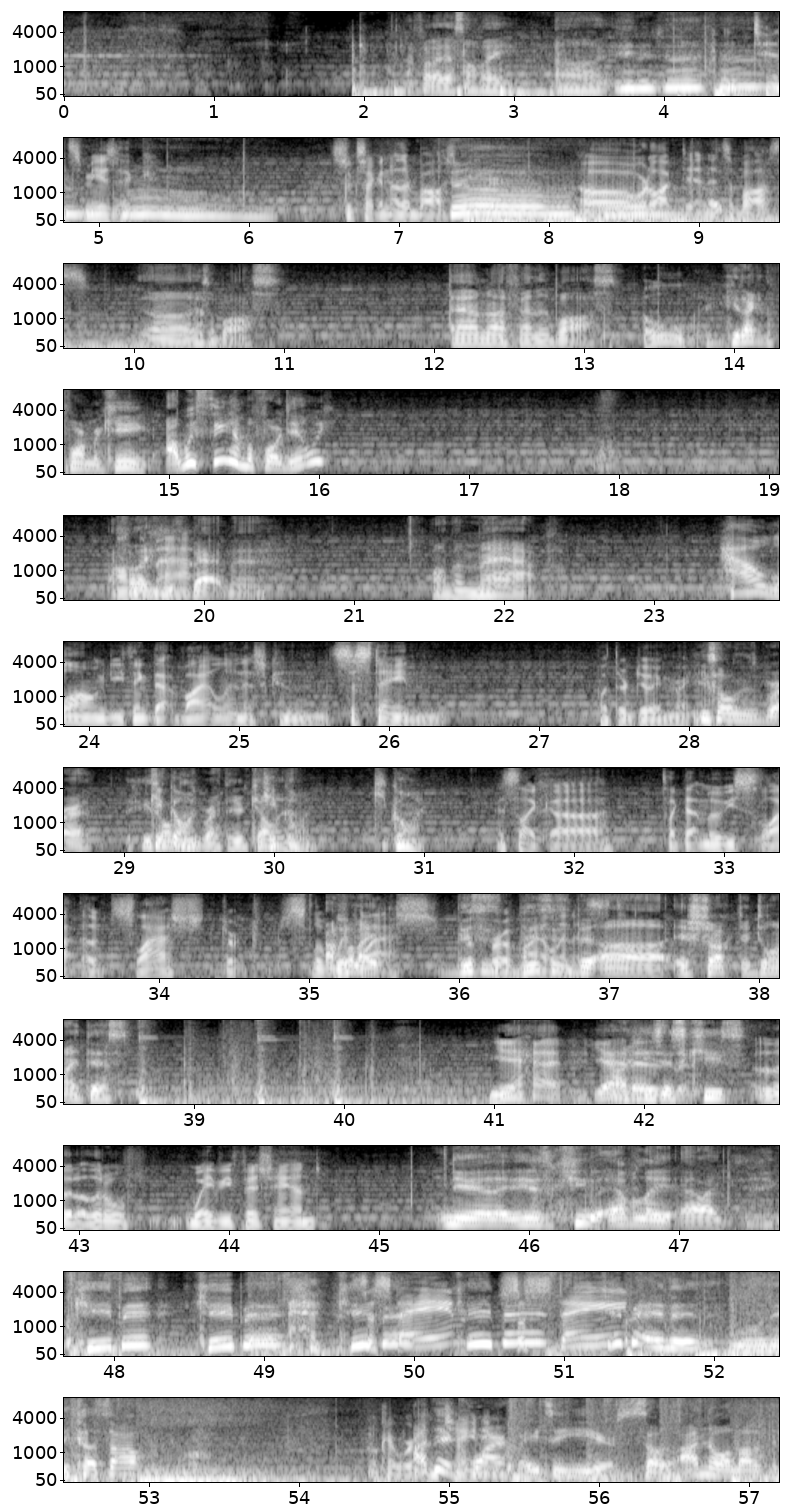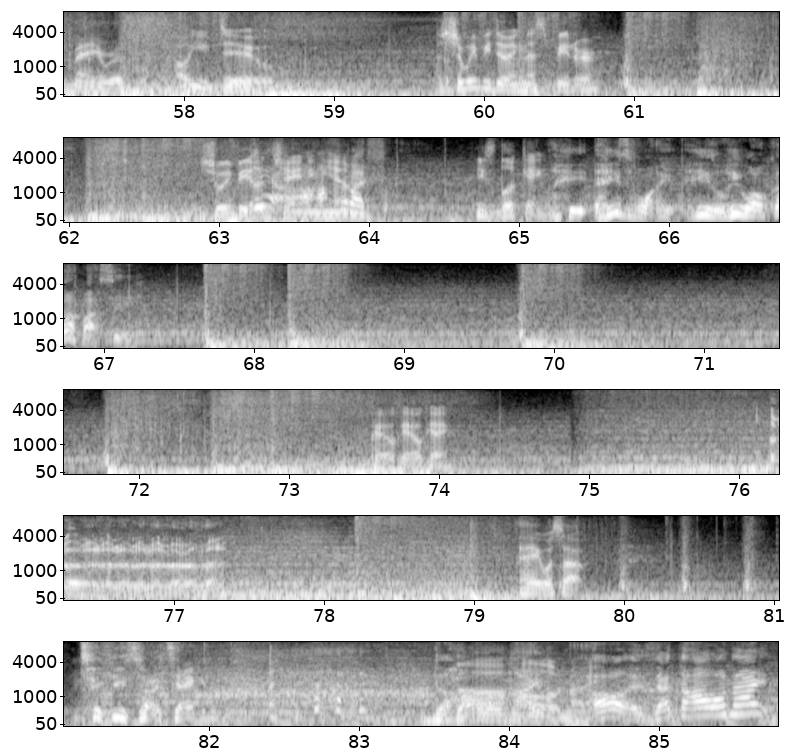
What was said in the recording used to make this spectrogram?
Feel like that's something. Uh. Intense music. This looks like another boss. Peter. Oh, we're locked in. It's a boss. Uh, it's a boss. And I'm not a fan of the boss. Oh, He's like the former king. Uh, we seen him before, didn't we? I On feel the like map. he's Batman. On the map. How long do you think that violinist can sustain what they're doing right now? He's holding his breath. He's Keep holding going. his breath. You're killing Keep him. going. Keep going. It's like uh, it's like that movie Sla- uh, Slash, or, Sl- feel like this for is a this is the uh, instructor doing like this. yeah, yeah, Like, it he is. just keeps- little little wavy fish hand. Yeah, they just keep elevate uh, like keep it, keep it, keep Sustain, it, keep it, sustain. keep it, and then when it cuts off, Okay, we're I did choir for 18 years, so I know a lot of the main mannerisms. Oh, you do. Should we be doing this, Peter? Should we be Yeah, unchaining him? like He's looking. he, he's he, he woke up. I see. Okay, okay, okay. Hey, what's up? you start attacking him. the, Hollow Knight. Hollow Knight. Oh, is that the Hollow Knight?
